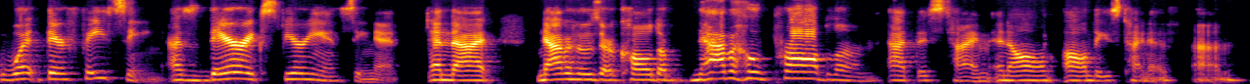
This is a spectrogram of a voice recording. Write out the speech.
what they're facing as they're experiencing it. And that Navajos are called a Navajo problem at this time and all, all these kind of um,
